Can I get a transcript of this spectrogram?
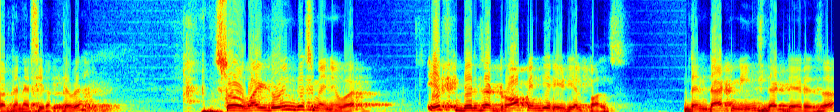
गर्दन ऐसी रखते हुए so while doing this maneuver if there is a drop in the radial pulse then that means that there is a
